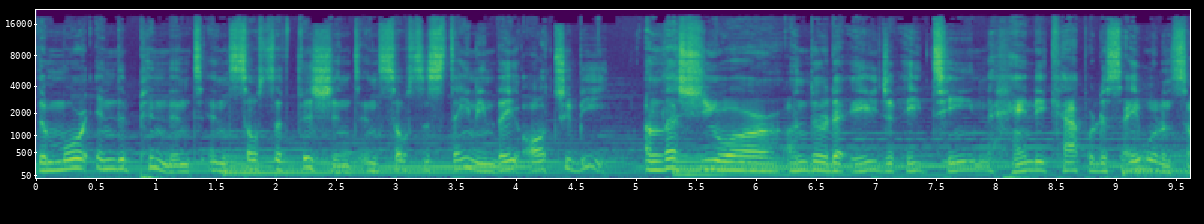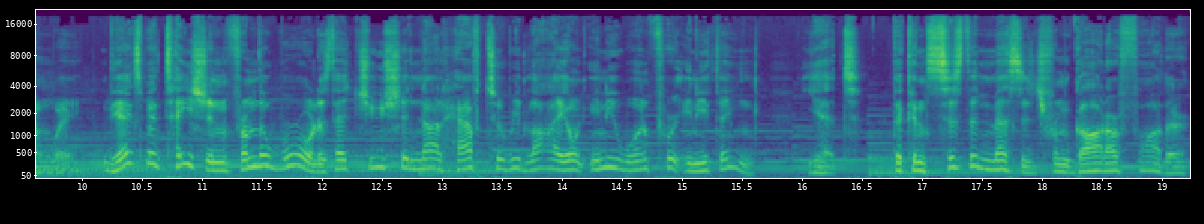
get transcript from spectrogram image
the more independent and self sufficient and self sustaining they ought to be. Unless you are under the age of 18, handicapped, or disabled in some way, the expectation from the world is that you should not have to rely on anyone for anything. Yet, the consistent message from God our Father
